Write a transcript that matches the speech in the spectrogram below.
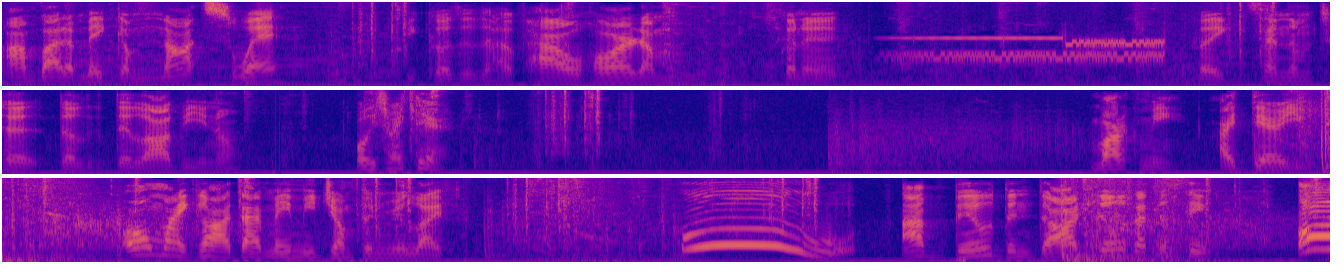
I'm about to make him not sweat because of, the, of how hard I'm gonna like send them to the, the lobby, you know? Oh, he's right there. Mark me. I dare you. Oh my god, that made me jump in real life. Ooh! I build and dodge those at the same. Oh!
